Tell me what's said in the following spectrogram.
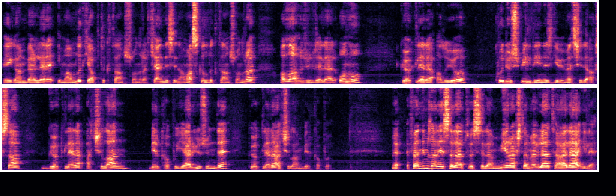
peygamberlere imamlık yaptıktan sonra kendisi namaz kıldıktan sonra Allahu Zülcelal onu göklere alıyor. Kudüs bildiğiniz gibi Mescid-i Aksa göklere açılan bir kapı yeryüzünde göklere açılan bir kapı. Efendimiz Aleyhisselatü Vesselam Miraç'ta Mevla Teala ile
